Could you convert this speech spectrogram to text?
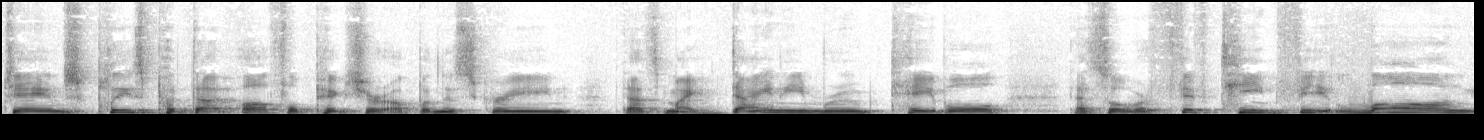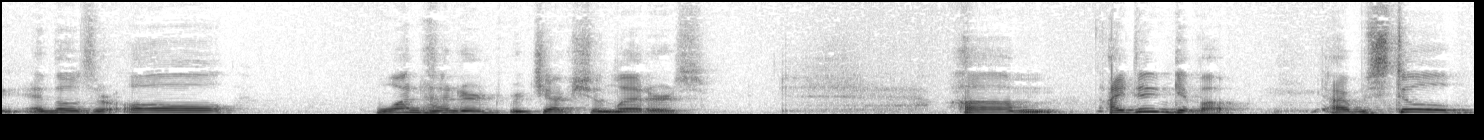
James, please put that awful picture up on the screen. That's my dining room table that's over 15 feet long, and those are all 100 rejection letters. Um, I didn't give up. I was still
